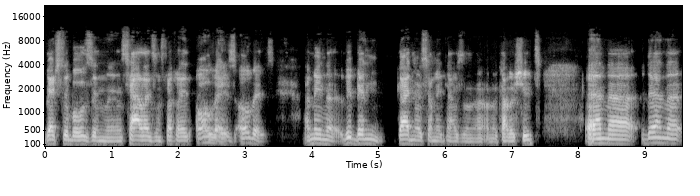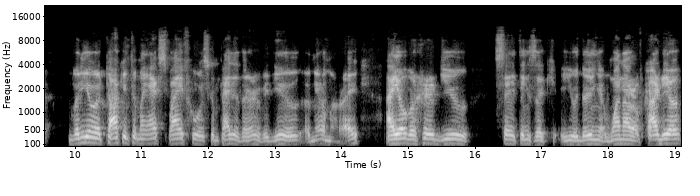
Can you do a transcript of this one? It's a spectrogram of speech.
vegetables and uh, salads and stuff like that. Always, always. I mean, uh, we've been, God knows how many times on, on the cover shoots. And uh, then uh, when you were talking to my ex-wife, who was competitor with you, Milma, right? I overheard you say things like you were doing one hour of cardio,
